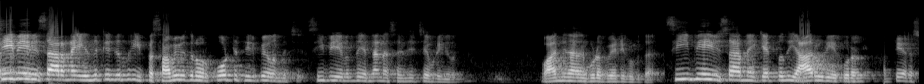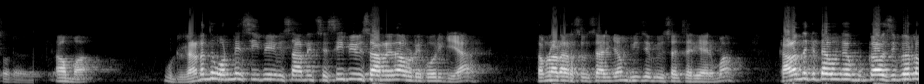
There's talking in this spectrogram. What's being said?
சிபிஐ? விசாரணை எதுக்குங்கிறதுக்கு இப்ப சமீபத்துல ஒரு கோர்ட்டு தீர்ப்பே வந்துச்சு. சிபிஐ வந்து என்னென்ன செஞ்சுச்சு அப்படிங்கிறது. வாஞ்சிநாதன் கூட பேட்டி கொடுத்தார். சிபிஐ விசாரணை கேட்பது யாருடைய குரல்? மத்திய அரசோட ஆமா. நடந்த உடனே சிபிஐ விசாரணை சிபிஐ விசாரணை தான் அவருடைய கோரிக்கையா? தமிழ்நாடு அரசு விசாரிக்காம பிஜேபி விசாரிச்சு சரியாயிருமா? கலந்துக்கிட்டவங்க முக்காவாசி பேர்ல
